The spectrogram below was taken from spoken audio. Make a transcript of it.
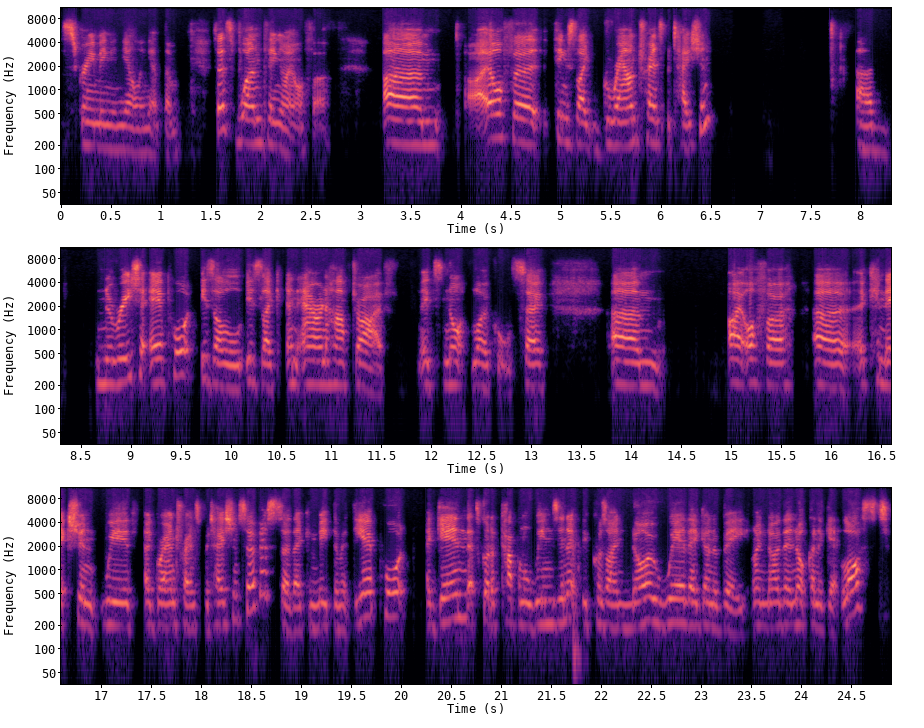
screaming and yelling at them. So that's one thing I offer. um, I offer things like ground transportation. Uh, Narita Airport is a is like an hour and a half drive. It's not local, so um, I offer uh, a connection with a ground transportation service so they can meet them at the airport. Again, that's got a couple of wins in it because I know where they're going to be. I know they're not going to get lost,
